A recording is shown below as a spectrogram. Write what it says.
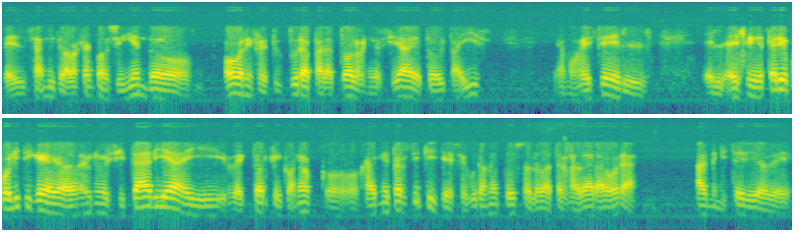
pensando y trabajando, consiguiendo obra e infraestructura para todas las universidades de todo el país. Digamos, es el, el, secretario de Política Universitaria y rector que conozco, Jaime Persiqui, que seguramente eso lo va a trasladar ahora al Ministerio de,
